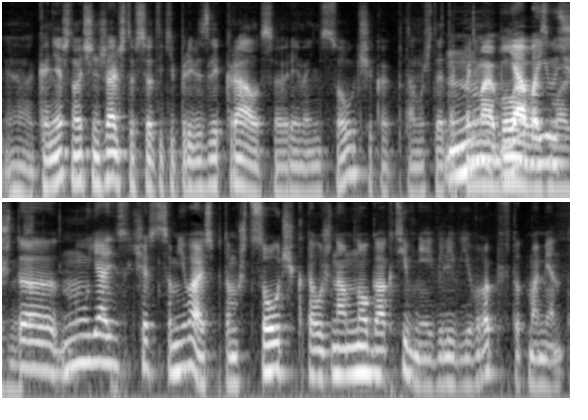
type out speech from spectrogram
Э, конечно, очень жаль, что все-таки привезли Крала в свое время, а не Соучика, потому что, я так ну, понимаю, была Я боюсь, что... Ну, я, если честно, сомневаюсь, потому что Соучика-то уже намного активнее вели в Европе в тот момент.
